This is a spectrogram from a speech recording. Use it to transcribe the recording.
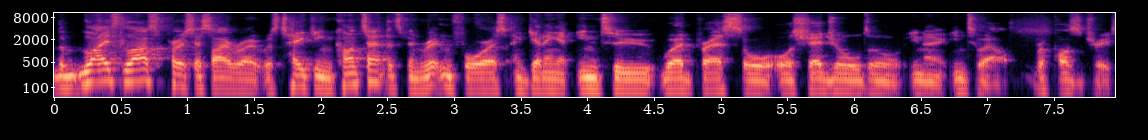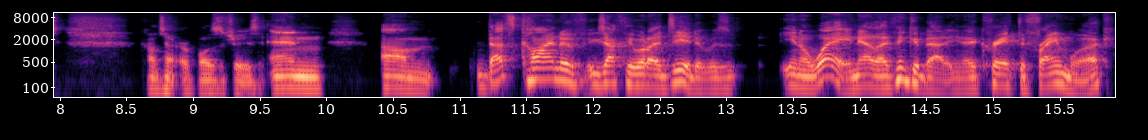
the last, last process I wrote was taking content that's been written for us and getting it into WordPress or, or scheduled or you know into our repositories, content repositories, and um, that's kind of exactly what I did. It was in a way now that I think about it, you know, create the framework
